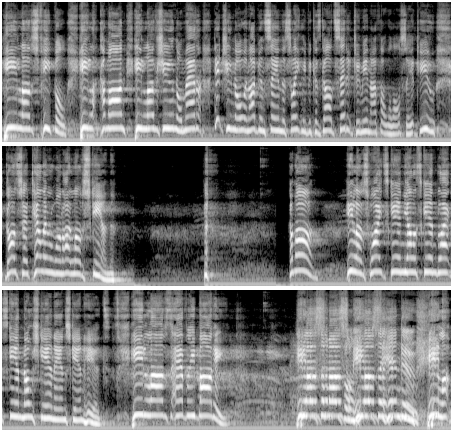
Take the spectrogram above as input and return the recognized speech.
He loves people. He come on, he loves you no matter. Did you know and I've been saying this lately because God said it to me and I thought, well, I'll say it to you. God said, "Tell everyone I love skin." come on. He loves white skin, yellow skin, black skin, no skin, and skinheads. He loves everybody. He loves the Muslim. He loves the Hindu. He lo-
